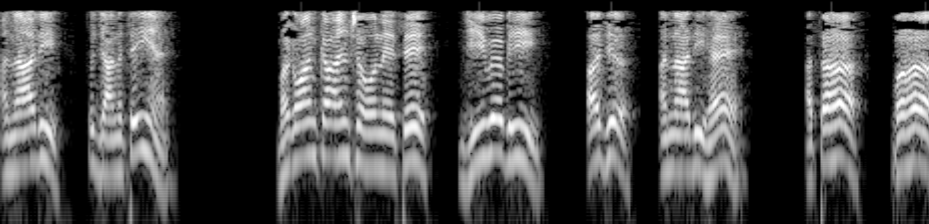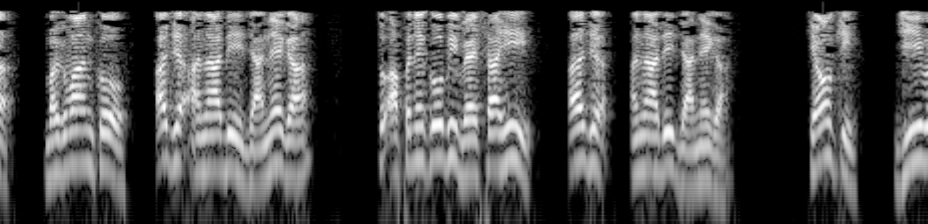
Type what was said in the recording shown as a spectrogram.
अनादि तो जानते ही हैं। भगवान का अंश होने से जीव भी अज अनादि है। अतः वह भगवान को अज अनादि जानेगा तो अपने को भी वैसा ही अज अनादि जानेगा, क्योंकि जीव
